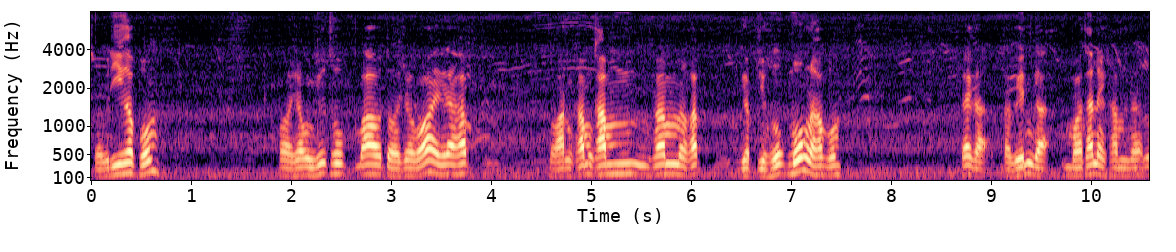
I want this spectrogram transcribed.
สวัสดีครับผมก็ช่อง YouTube เบ้าต่อจออีกแล้วครับตอนคำคำคำนะครับเกือบจะหกโมงแล้วครับผมแล้ก็ตะเว้นก็บอท่านในคำ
